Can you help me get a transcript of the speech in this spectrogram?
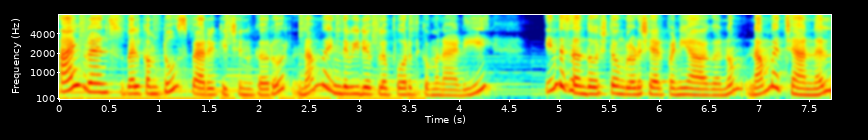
Hi friends welcome to Sparrow Kitchen Karur நம்ம இந்த வீடியோக்குள்ளே போகிறதுக்கு முன்னாடி இந்த சந்தோஷத்தை உங்களோட ஷேர் பண்ணி ஆகணும். நம்ம சேனல்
